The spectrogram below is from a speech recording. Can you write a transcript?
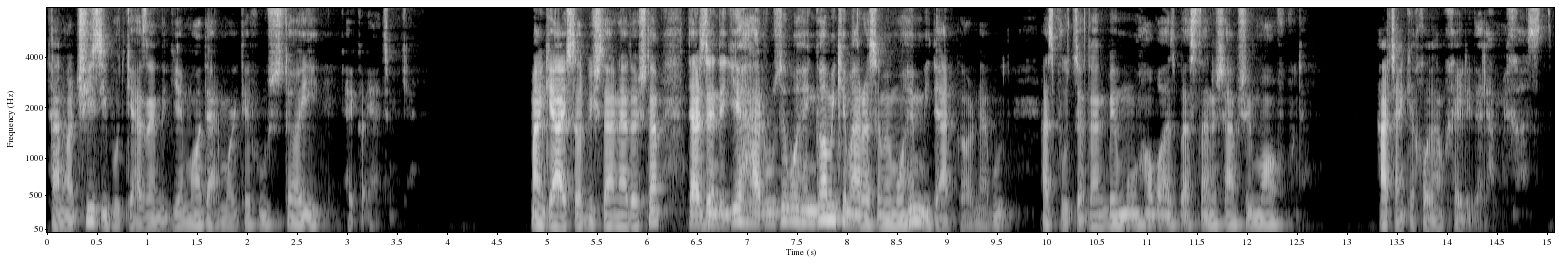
تنها چیزی بود که از زندگی ما در محیط روستایی حکایت می‌کرد. من که هشت سال بیشتر نداشتم در زندگی هر روزه و هنگامی که مراسم مهمی در کار نبود از پود زدن به موها و از بستن شمشیر معاف بودم. هرچند که خودم خیلی دلم می‌خواست.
